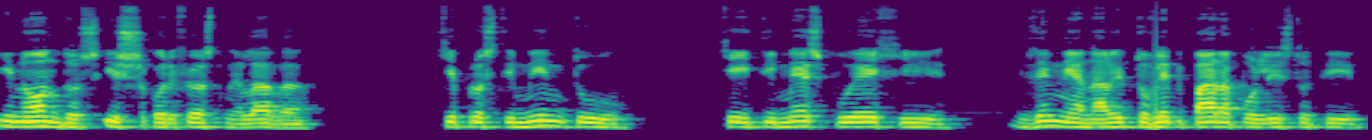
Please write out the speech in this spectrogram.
είναι όντως ίσως ο κορυφαίος στην Ελλάδα και προς τιμήν του και οι τιμές που έχει δεν είναι ανάλογη. Το βλέπει πάρα πολύ στο ότι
